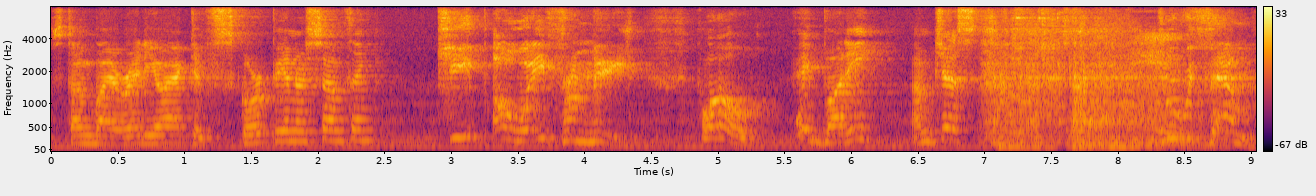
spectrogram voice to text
Stung by a radioactive scorpion or something? Keep away from me. Whoa! Hey, buddy. I'm just. You're with them.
